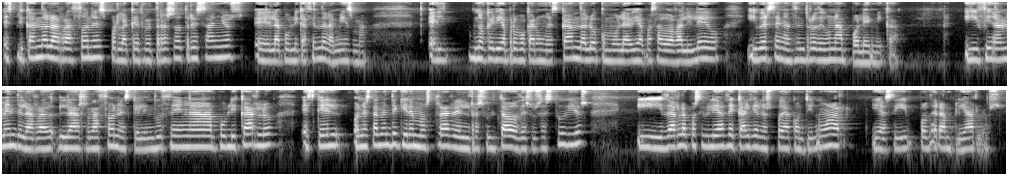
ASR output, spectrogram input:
explicando las razones por las que retrasó tres años eh, la publicación de la misma. Él no quería provocar un escándalo como le había pasado a Galileo y verse en el centro de una polémica. Y finalmente las razones que le inducen a publicarlo es que él honestamente quiere mostrar el resultado de sus estudios y dar la posibilidad de que alguien los pueda continuar y así poder ampliarlos.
